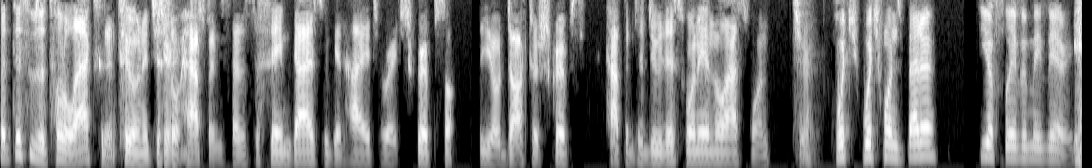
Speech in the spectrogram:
But this was a total accident too, and it just Sure. so happens that it's the same guys who get hired to write scripts. You know, doctor scripts happen to do this one and the last one. Sure. Which which one's better? Your flavor may vary.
